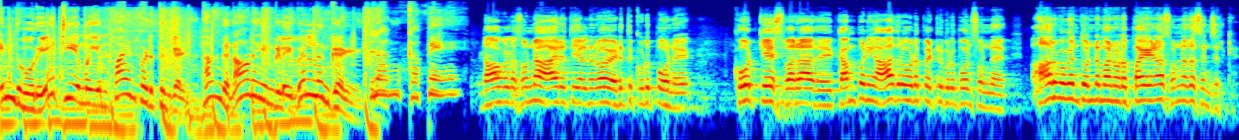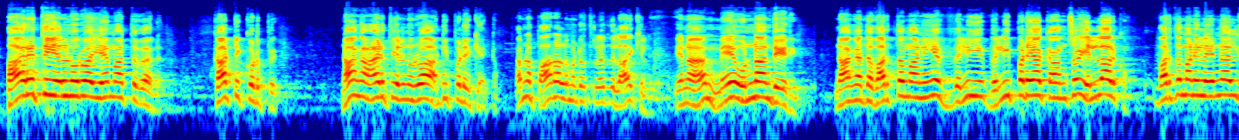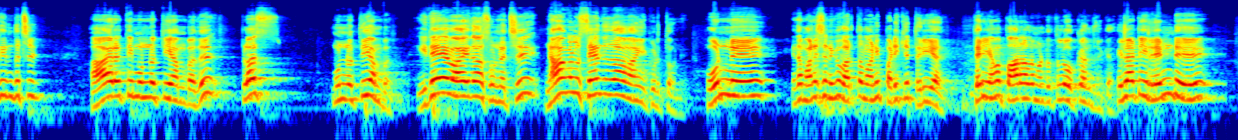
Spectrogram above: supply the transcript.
எந்த ஒரு ஏடிஎம்மையும் பயன்படுத்துங்கள். தங்க நாணயங்களை வெல்லுங்கள். நான் உங்கள்ட்ட சொன்ன ஆயிரத்தி எழுநூறுவா எடுத்து கொடுப்போன்னு. கோர்ட் கேஸ் வராது. கம்பெனி ஆதரவோட பெற்றுக் கொடுப்போம்னு சொன்னேன். ஆறுமுகன் தொண்டமானோட பையனா சொன்னதை செஞ்சிருக்கேன். ஆயிரத்தி எழுநூறுவா ஏமாத்து வேலை காட்டி கொடுப்பு. நாங்கள் ஆயிரத்தி எழுநூறுவா அடிப்படை கேட்டோம். அப்படின்னா பாராளுமன்றத்துல இருந்து லாய்க்கு இல்லை ஏன்னா மே ஒன்றாம் தேதி. நாங்கள் அந்த வர்த்தமானியை வெளி வெளிப்படையாக காமிச்சோம் எல்லாருக்கும். வர்த்தமானியில் என்ன எழுதிருந்துச்சு ஆயிரத்தி முந்நூற்றி ஐம்பது ப்ளஸ் முந்நூற்றி ஐம்பது. இதே வாய் தான் சொன்னச்சு நாங்களும் சேர்ந்து தான் வாங்கி கொடுத்தோன்னு. ஒன்று இந்த மனுஷனுக்கு வர்த்தமானி படிக்க தெரியாது. தெரியாமல் பாராளுமன்றத்தில் உட்காந்துருக்க இல்லாட்டி ரெண்டு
